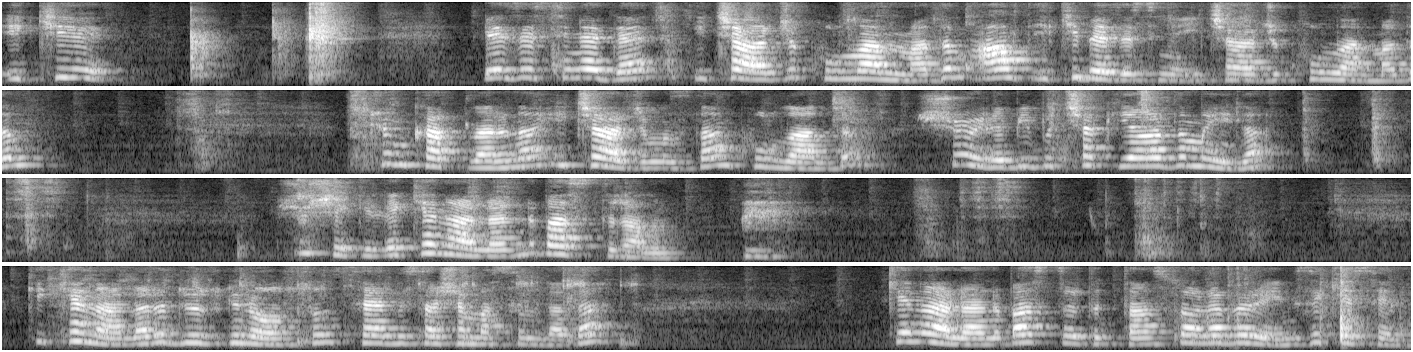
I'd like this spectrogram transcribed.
iki bezesine de iç harcı kullanmadım. Alt iki bezesine iç harcı kullanmadım. Tüm katlarına iç harcımızdan kullandım. Şöyle bir bıçak yardımıyla şu şekilde kenarlarını bastıralım. Ki kenarları düzgün olsun. Servis aşamasında da kenarlarını bastırdıktan sonra böreğimizi keselim.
